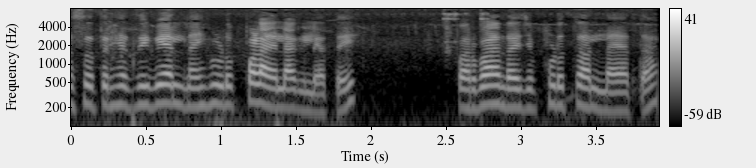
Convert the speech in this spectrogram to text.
तसं तर ह्याचं वेल नाही एवढं पळायला लागल्यात आहे. पर बांधायच्या पुढं चाललं आहे आता.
